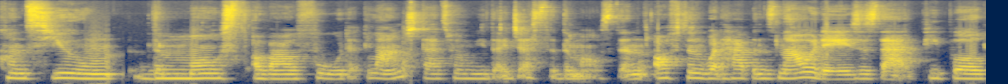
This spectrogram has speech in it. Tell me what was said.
consume the most of our food at lunch, that's when we digest it the most. And often what happens nowadays is that people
